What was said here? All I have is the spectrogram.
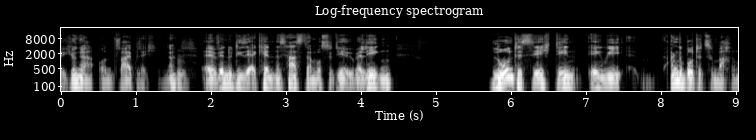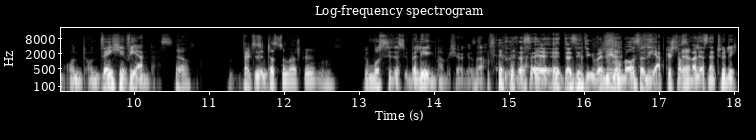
jünger und weiblich. Ne? Mhm. Äh, wenn du diese Erkenntnis hast, dann musst du dir überlegen, lohnt es sich, den irgendwie Angebote zu machen und, und welche wären das? Ja. Welche sind das zum Beispiel? Du musst dir das überlegen, habe ich ja gesagt. Also das, äh, da sind die Überlegungen bei uns noch nicht abgeschlossen, ja. weil das natürlich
